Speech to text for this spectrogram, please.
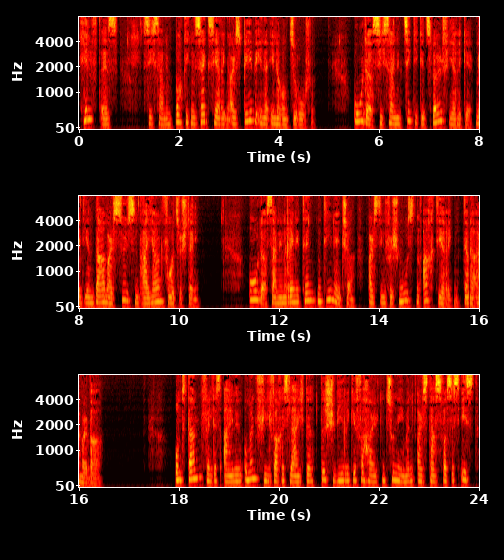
hilft es, sich seinen bockigen Sechsjährigen als Baby in Erinnerung zu rufen oder sich seine zickige Zwölfjährige mit ihren damals süßen drei Jahren vorzustellen oder seinen renitenten Teenager als den verschmusten Achtjährigen, der er einmal war. Und dann fällt es einen um ein Vielfaches leichter, das schwierige Verhalten zu nehmen als das, was es ist,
